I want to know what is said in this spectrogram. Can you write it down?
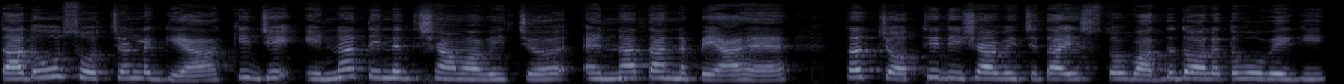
ਤਦ ਉਹ ਸੋਚਣ ਲੱਗਿਆ ਕਿ ਜੇ ਇਹਨਾਂ ਤਿੰਨ ਦਿਸ਼ਾਵਾਂ ਵਿੱਚ ਇੰਨਾ ਧਨ ਪਿਆ ਹੈ, ਤਾਂ ਚੌਥੀ ਦਿਸ਼ਾ ਵਿੱਚ ਤਾਂ ਇਸ ਤੋਂ ਵੱਧ ਦੌਲਤ ਹੋਵੇਗੀ।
